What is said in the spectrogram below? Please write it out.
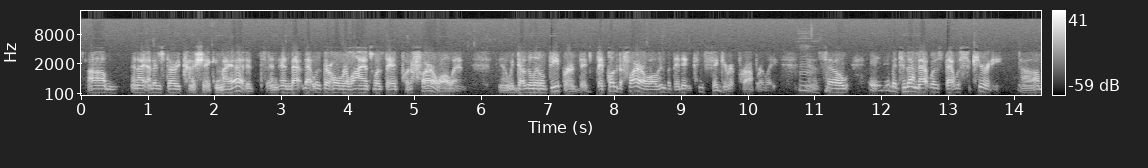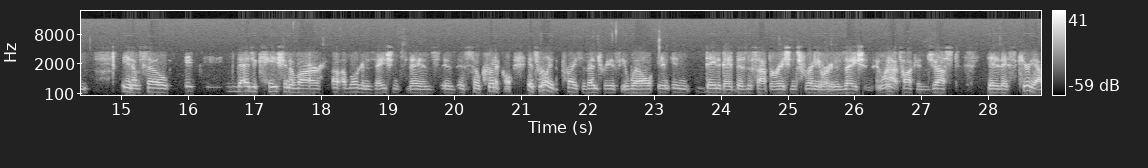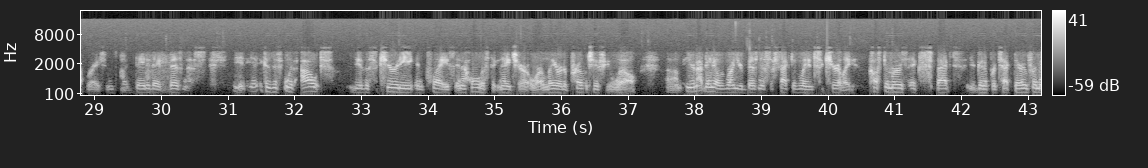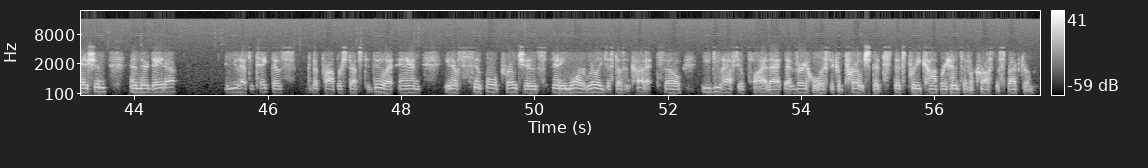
Um, and I and I just started kind of shaking my head. It's and and that that was their whole reliance was they had put a firewall in. You know, we dug a little deeper. They they plugged a firewall in, but they didn't configure it properly. Mm. You know, so, it, but to them that was that was security. Um, you know, so it, the education of our of organizations today is, is is so critical. It's really the price of entry, if you will, in in day to day business operations for any organization. And we're not talking just day-to-day security operations, but day-to-day business. Because if without the, the security in place in a holistic nature or a layered approach, if you will, um, you're not going to be able to run your business effectively and securely. Customers expect you're going to protect their information and their data, and you have to take those the proper steps to do it. And you know, simple approaches anymore really just doesn't cut it. So you do have to apply that that very holistic approach that's that's pretty comprehensive across the spectrum.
